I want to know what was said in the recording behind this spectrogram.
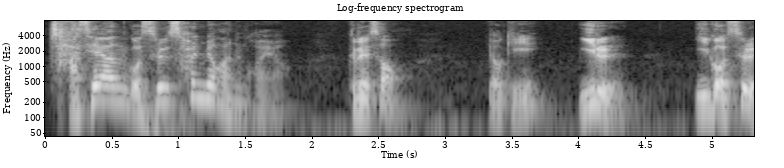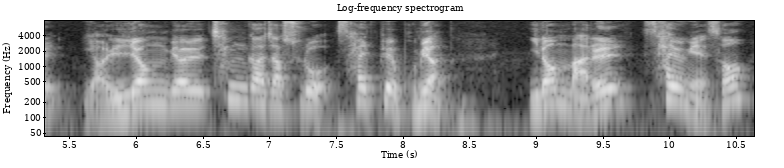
자세한 것을 설명하는 거예요. 그래서 여기 이를 이것을 연령별 참가자 수로 살펴보면 이런 말을 사용해서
